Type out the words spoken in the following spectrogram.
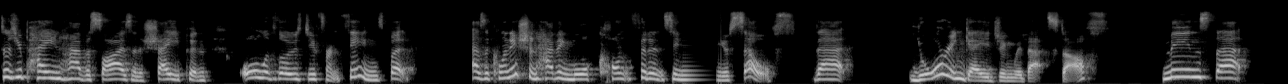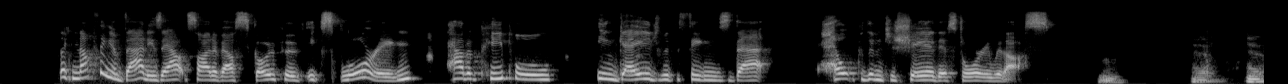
Does your pain have a size and a shape and all of those different things? But as a clinician, having more confidence in yourself that you're engaging with that stuff means that like nothing of that is outside of our scope of exploring how do people engage with things that help them to share their story with us. Hmm. Yeah, yeah.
